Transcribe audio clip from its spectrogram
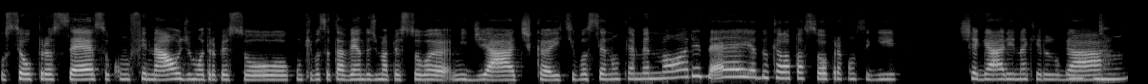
o seu processo com o final de uma outra pessoa, com o que você está vendo de uma pessoa midiática e que você não tem a menor ideia do que ela passou para conseguir chegar ali naquele lugar. Uhum.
